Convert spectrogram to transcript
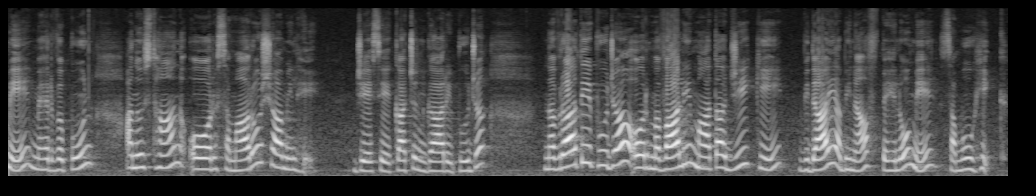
में महत्वपूर्ण अनुष्ठान और समारोह शामिल है, जैसे काचनगारी पूजा, नवरात्रि पूजा और मवाली माता जी की विदाई अभिनव पहलों में सामूहिक।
